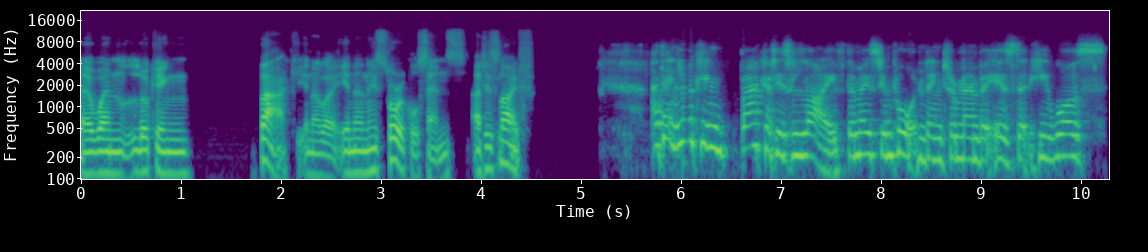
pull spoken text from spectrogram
uh, when looking back in a in an historical sense at his life? I think looking back at his life, the most important thing to remember is that he was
